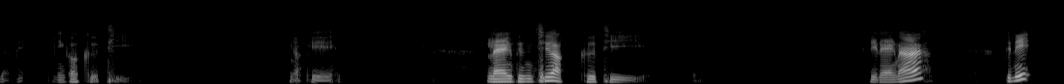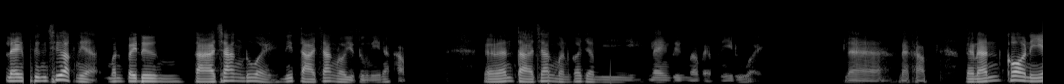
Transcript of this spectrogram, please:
แบบนี้ นี่ก็คือ T โอเค แรงดึงเชือกคือ T สีแดงนะ ทีนี้แรงดึงเชือกเนี่ยมันไปดึงตาช่างด้วย นี่ตาช่างเราอยู่ตรงนี้นะครับ ดังนั้นตาช่างมันก็จะมีแรงดึงมาแบบนี้ด้วยนะนะครับ ดังนั้นข้อนี้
